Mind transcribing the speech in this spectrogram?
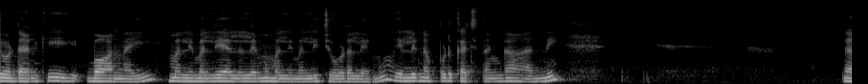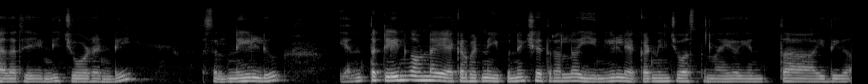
చూడడానికి బాగున్నాయి. మళ్ళీ మళ్ళీ వెళ్ళలేము మళ్ళీ మళ్ళీ చూడలేము. వెళ్ళినప్పుడు ఖచ్చితంగా అన్నీ గ్యాదర్ చేయండి చూడండి. అసలు నీళ్ళు ఎంత క్లీన్గా ఉన్నాయి ఎక్కడ పెట్టినా ఈ పుణ్యక్షేత్రాల్లో ఈ నీళ్ళు ఎక్కడి నుంచి వస్తున్నాయో ఎంత ఇదిగా.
